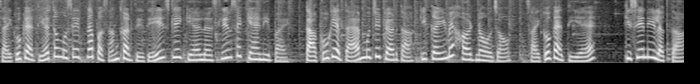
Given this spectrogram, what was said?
साइको कहती है, तुम उसे इतना पसंद करते थे, इसलिए केयरलेसली उसे कह नहीं पाए। ताकू कहता है, मुझे डर था कि कहीं मैं हर्ट ना हो जाऊँ। साइको कहती है, किसे नहीं लगता?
